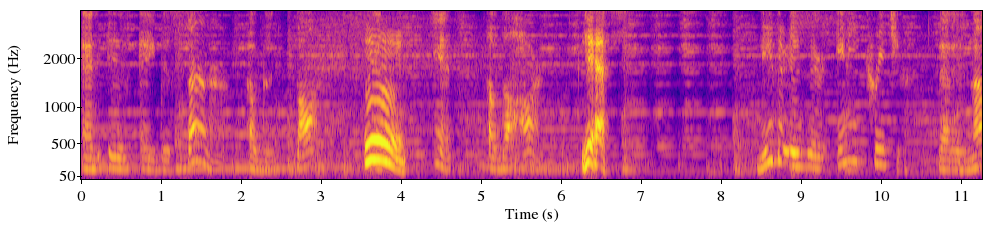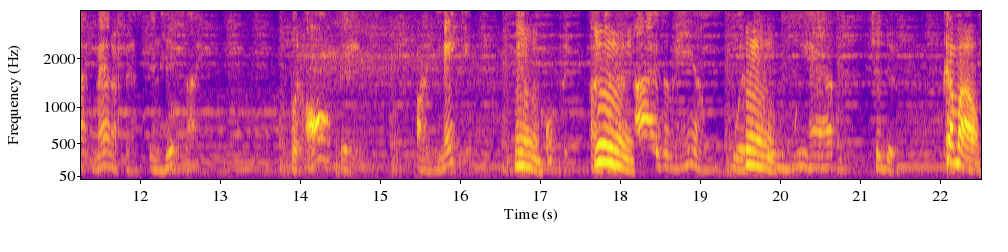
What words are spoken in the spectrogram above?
and is a discerner of the thoughts Mm, and intents of the heart. yes. Neither is there any creature that is not manifest in his sight, but all things are naked and Mm, open unto Mm. the eyes of him with Mm. whom we have to do. come on.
